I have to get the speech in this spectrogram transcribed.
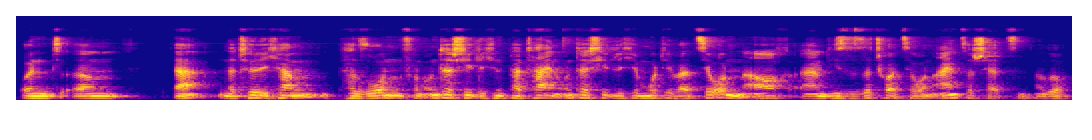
und ähm, ja, natürlich haben Personen von unterschiedlichen Parteien unterschiedliche Motivationen auch, ähm, diese Situation einzuschätzen. Also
